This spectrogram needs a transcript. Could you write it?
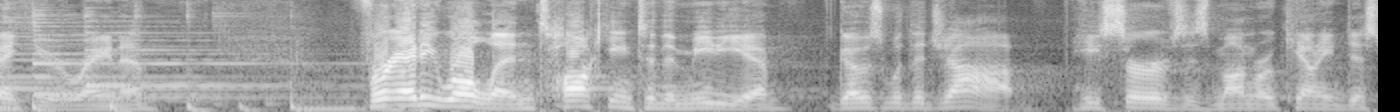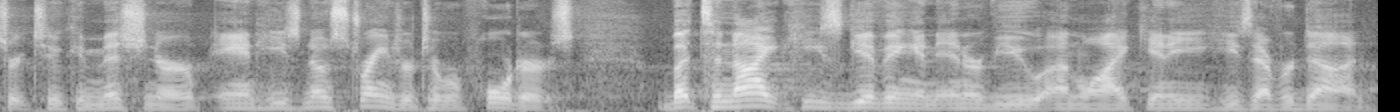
Thank you, Arena. For Eddie Rowland, talking to the media goes with the job. He serves as Monroe County District 2 Commissioner, and he's no stranger to reporters. But tonight, he's giving an interview unlike any he's ever done.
